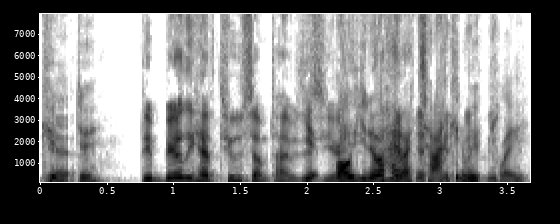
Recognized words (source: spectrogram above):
Could Yeah. do. They barely have two sometimes this Yeah, year. well, you know how attacking we play.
